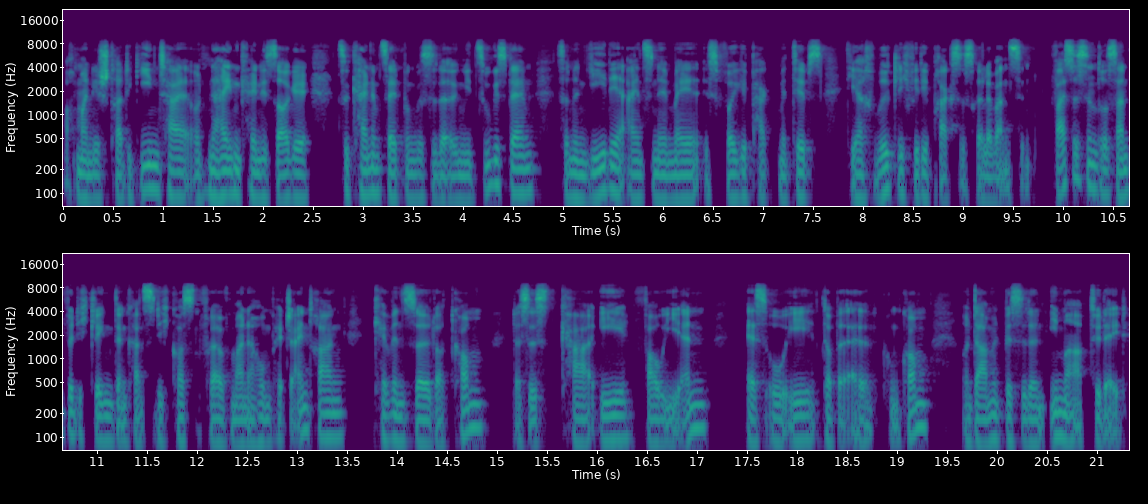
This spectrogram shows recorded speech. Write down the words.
auch meine Strategien teile und nein, keine Sorge, zu keinem Zeitpunkt wirst du da irgendwie zugespammt, sondern jede einzelne Mail ist vollgepackt mit Tipps, die auch wirklich für die Praxis relevant sind. Falls es interessant für dich klingt, dann kannst du dich kostenfrei auf meiner Homepage eintragen, kevinsoe.com, das ist K-E-V-I-N, S-O-E-L-L.com und damit bist du dann immer up to date.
